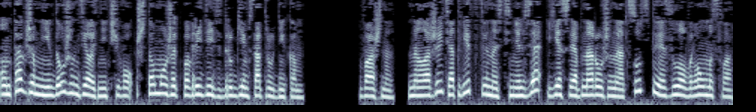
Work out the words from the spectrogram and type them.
Он также не должен делать ничего, что может повредить другим сотрудникам. Важно, наложить ответственность нельзя, если обнаружено отсутствие злого умысла.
